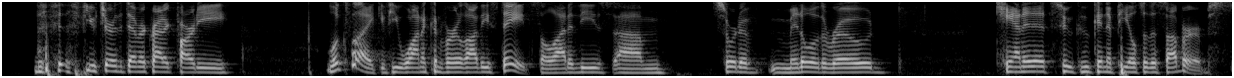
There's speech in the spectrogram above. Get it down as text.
the, future of the Democratic Party looks like if you want to convert a lot of these states. A lot of these um, sort of middle of the road candidates who, who can appeal to the suburbs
